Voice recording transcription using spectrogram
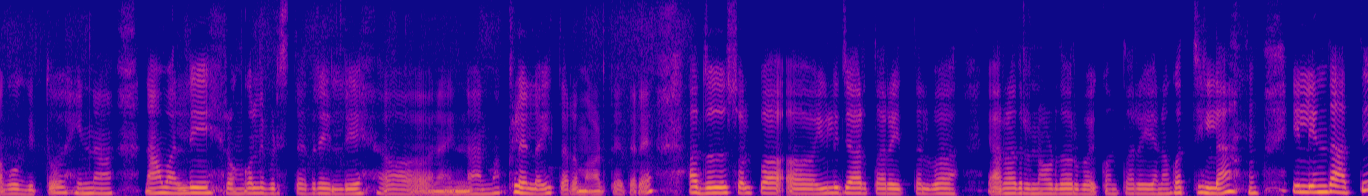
ಆಗೋಗಿತ್ತು. ಇನ್ನು ನಾವು ಅಲ್ಲಿ ರಂಗೋಲಿ ಬಿಡಿಸ್ತಾ ಇದ್ರೆ ಇಲ್ಲಿ ನನ್ನ ಮಕ್ಕಳೆಲ್ಲ ಈ ಥರ ಮಾಡ್ತಾ ಇದ್ದಾರೆ. ಅದು ಸ್ವಲ್ಪ ಇಳಿಜಾರು ಥರ ಇತ್ತಲ್ವ? ಯಾರಾದರೂ ನೋಡಿದವ್ರು ಬೈಕೊತಾರೆ ಏನೋ ಗೊತ್ತಿಲ್ಲ. ಇಲ್ಲಿಂದ ಹತ್ತಿ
